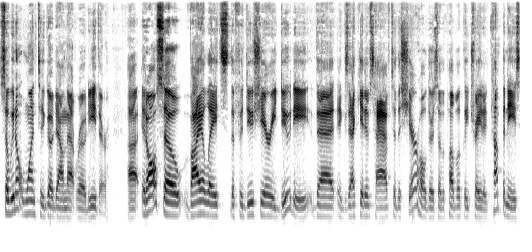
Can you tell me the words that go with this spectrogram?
So we don't want to go down that road either. Uh, it also violates the fiduciary duty that executives have to the shareholders of the publicly traded companies.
